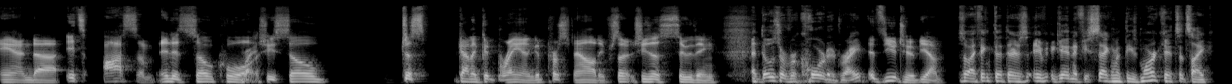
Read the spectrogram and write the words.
And uh, it's awesome. It is so cool. Right. She's so just got a good brand, good personality. So she's just soothing. And those are recorded, right? It's YouTube, yeah. So I think that there's again, if you segment these markets, it's like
